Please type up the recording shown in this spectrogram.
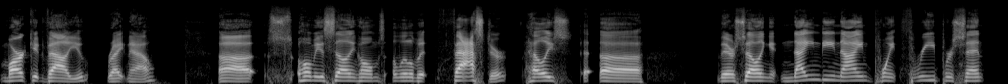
market value right now. Uh, is selling homes a little bit faster. Helly's, uh, they're selling at 99.3%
